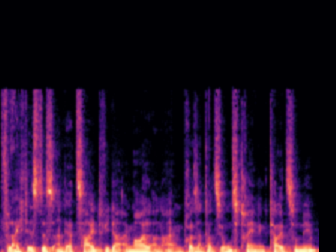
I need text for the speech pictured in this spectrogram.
Vielleicht ist es an der Zeit, wieder einmal an einem Präsentationstraining teilzunehmen,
